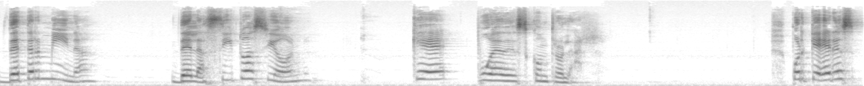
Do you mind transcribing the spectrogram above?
Determina de la situación que puedes controlar. Porque eres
